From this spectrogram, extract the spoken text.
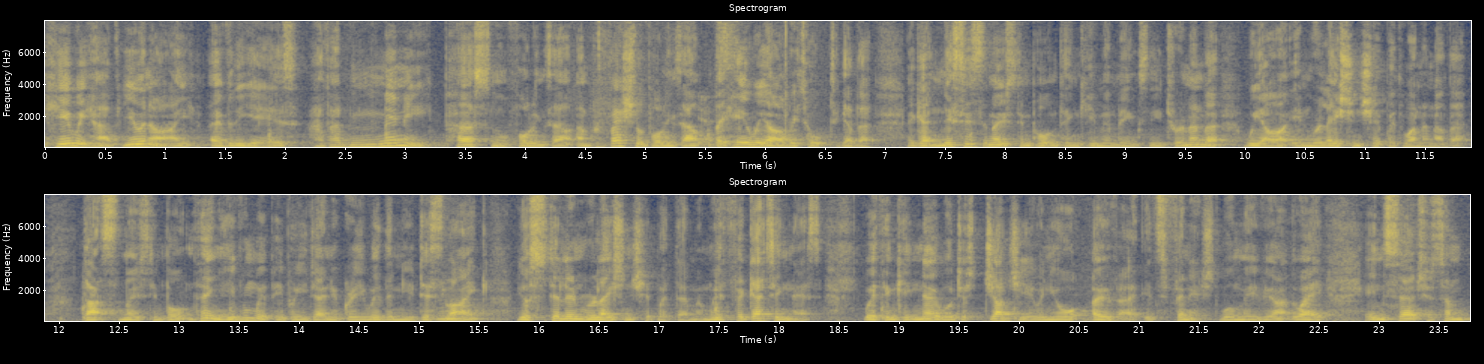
here we have, you and I, over the years, have had many personal fallings out and professional fallings out, yes. but here we are, we talk together. Again, this is the most important thing human beings need to remember. We are in relationship with one another. That's the most important thing. Even with people you don't agree with and you dislike, mm. you're still in relationship with them. And we're forgetting this. We're thinking, no, we'll just judge you and you're over. It's finished. We'll move you out of the way in search of some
